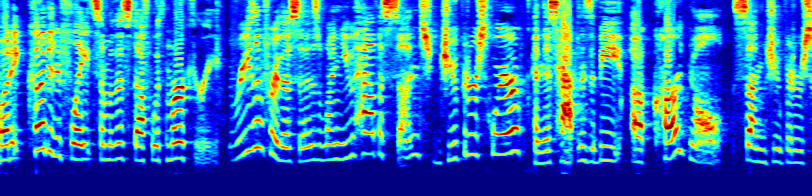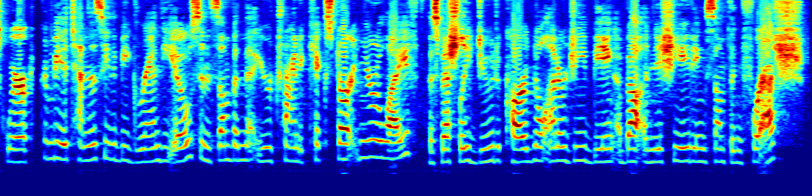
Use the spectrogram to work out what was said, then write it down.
but it could inflate some of the stuff with Mercury. The reason for this is when you have a Sun Jupiter square, and this happens to be a cardinal Sun Jupiter square can be a tendency to be grandiose and something that you're trying to kickstart in your life, especially due to cardinal energy being about initiating something fresh.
